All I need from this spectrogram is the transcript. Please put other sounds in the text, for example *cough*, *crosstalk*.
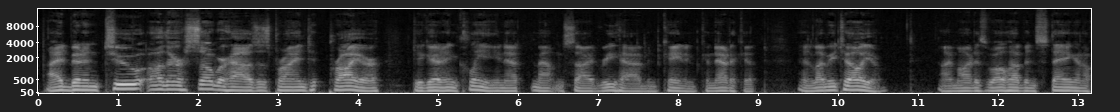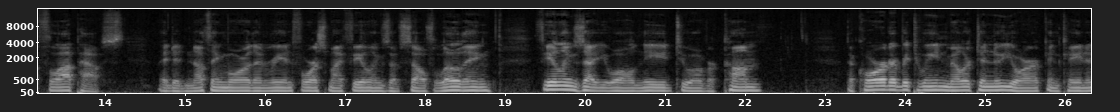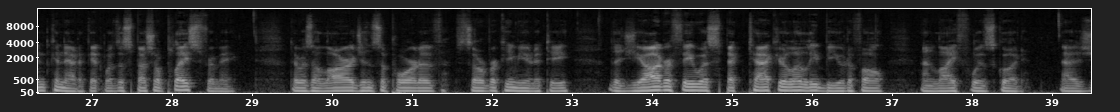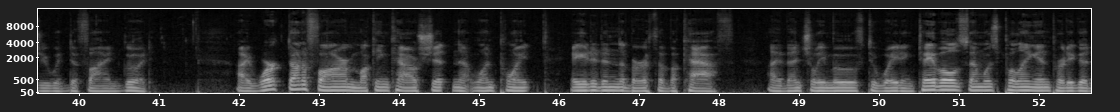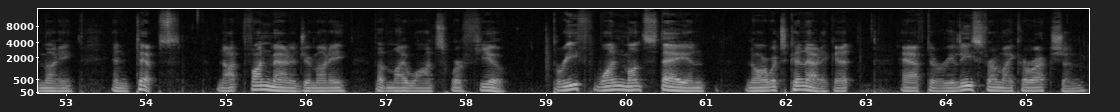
I had been in two other sober houses prior to getting clean at Mountainside Rehab in Canaan, Connecticut, and let me tell you, I might as well have been staying in a flop house. They did nothing more than reinforce my feelings of self loathing, feelings that you all need to overcome. The corridor between Millerton, New York, and Canaan, Connecticut was a special place for me. There was a large and supportive, sober community. The geography was spectacularly beautiful, and life was good, as you would define good. I worked on a farm mucking cow shit and at one point aided in the birth of a calf. I eventually moved to waiting tables and was pulling in pretty good money and tips. Not fund manager money, but my wants were few. Brief one month stay in Norwich, Connecticut, after release from my correction,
